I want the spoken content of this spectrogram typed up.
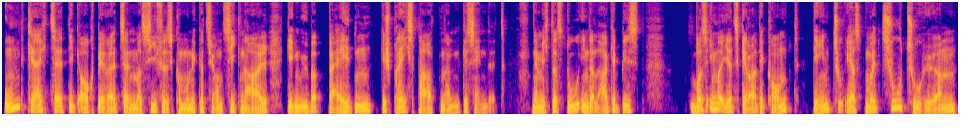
und gleichzeitig auch bereits ein massives Kommunikationssignal gegenüber beiden Gesprächspartnern gesendet. Nämlich, dass du in der Lage bist, was immer jetzt gerade kommt, dem zuerst mal zuzuhören,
